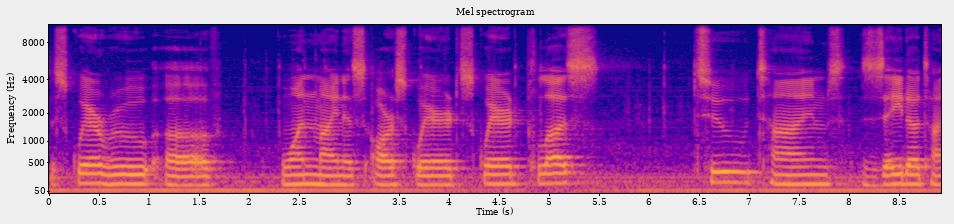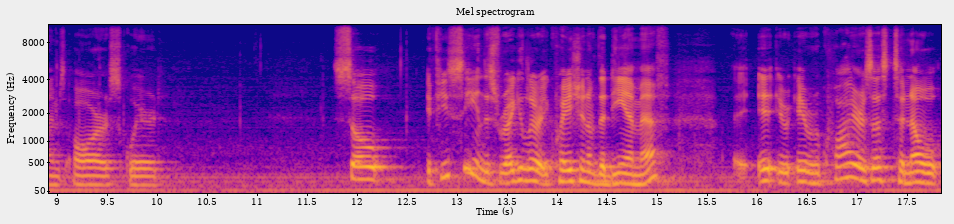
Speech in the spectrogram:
the square root of 1 minus r squared squared plus 2 times zeta times r squared. So if you see in this regular equation of the DMF, it, it requires us to know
